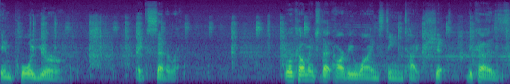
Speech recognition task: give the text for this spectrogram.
employer, etc we're coming to that Harvey Weinstein type shit because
